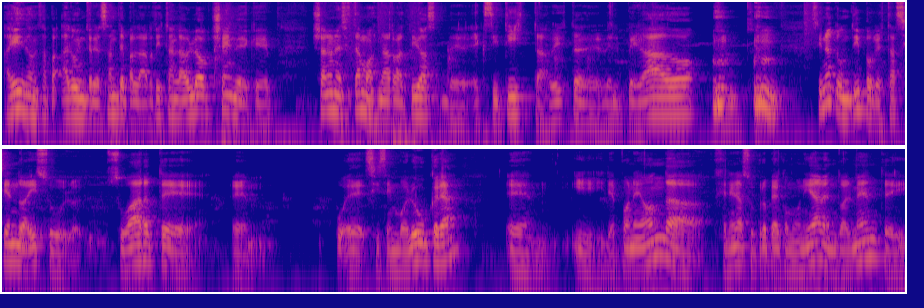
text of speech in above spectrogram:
ahí es donde está algo interesante para el artista en la blockchain, de que ya no necesitamos narrativas de exitistas, ¿viste? De- del pegado, sino que un tipo que está haciendo ahí su, su arte, eh, puede- si se involucra eh, y, y le pone onda, genera su propia comunidad eventualmente y,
